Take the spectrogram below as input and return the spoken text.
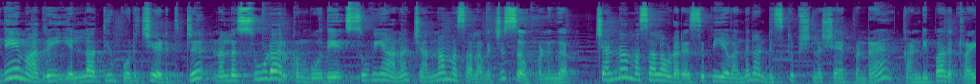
இதே மாதிரி எல்லாத்தையும் பொறிச்சு எடுத்துட்டு நல்ல சூடாக இருக்கும் போதே சுவையான சன்னா மசாலா வச்சு சர்வ் பண்ணுங்க. சன்னா மசாலாவோட ரெசிபியை வந்து நான் டிஸ்கிரிப்ஷனில் ஷேர் பண்ணுறேன் கண்டிப்பாக அதை ட்ரை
